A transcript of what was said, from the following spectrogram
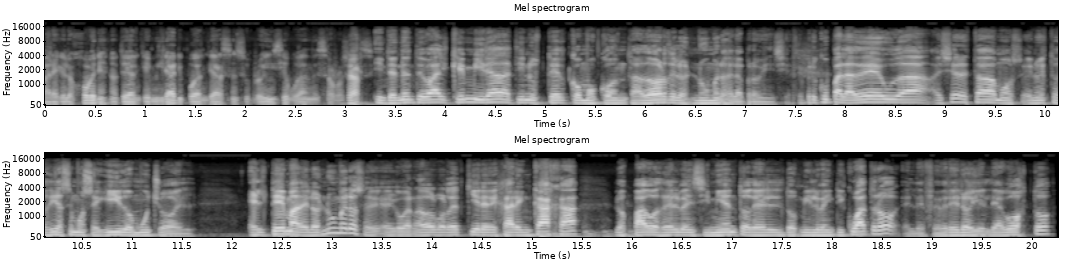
para que los jóvenes no tengan que emigrar y puedan quedarse en su provincia y puedan desarrollarse. Intendente Val, ¿qué mirada tiene usted como contador de los números de la provincia? ¿Le preocupa la deuda? Ayer estábamos, en estos días hemos seguido mucho el, el tema de los números. El, gobernador Bordet quiere dejar en caja los pagos del vencimiento del 2024, el de febrero y el de agosto,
